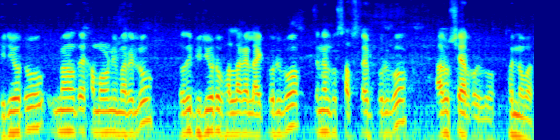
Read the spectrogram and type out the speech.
ভিডিঅ'টো ইমানতে সামৰণি মাৰিলোঁ। যদি ভিডিঅ'টো ভাল লাগে লাইক কৰিব চেনেলটো ছাবস্ক্ৰাইব কৰিব আৰু শ্বেয়াৰ কৰিব। ধন্যবাদ।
